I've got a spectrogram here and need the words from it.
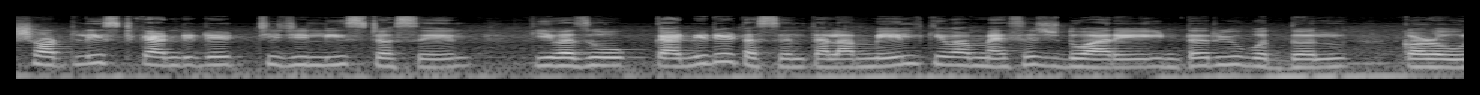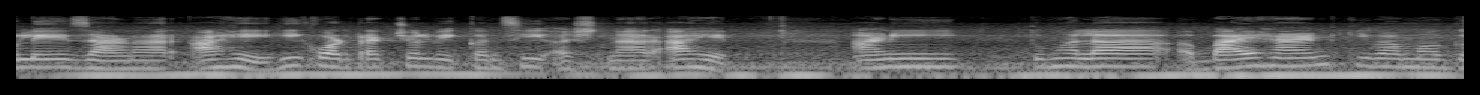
शॉर्टलिस्ट कॅन्डिडेटची जी लिस्ट असेल किंवा जो कॅन्डिडेट असेल त्याला मेल किंवा मेसेजद्वारे इंटरव्ह्यूबद्दल कळवले जाणार आहे. ही कॉन्ट्रॅक्च्युअल वेकन्सी असणार आहे. आणि तुम्हाला बाय हँड किंवा मग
